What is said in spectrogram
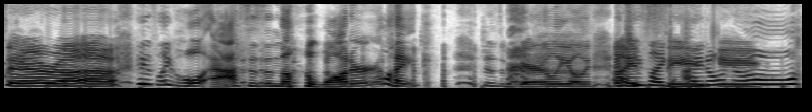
Sarah. His like whole ass is in the water, like just barely. Only, and I'm she's like, I don't know.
